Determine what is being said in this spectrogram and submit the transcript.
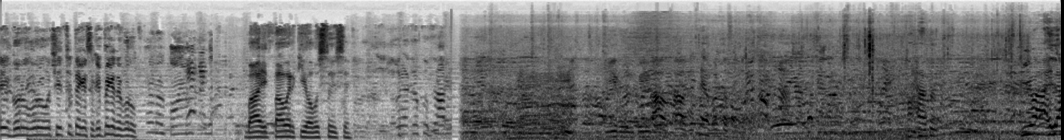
এই গরু গরু সে ছুটে গেছে কেঁপে গেছে গরু। ভাই পাওয়ার কি অবস্থা হয়েছে কি আইলা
